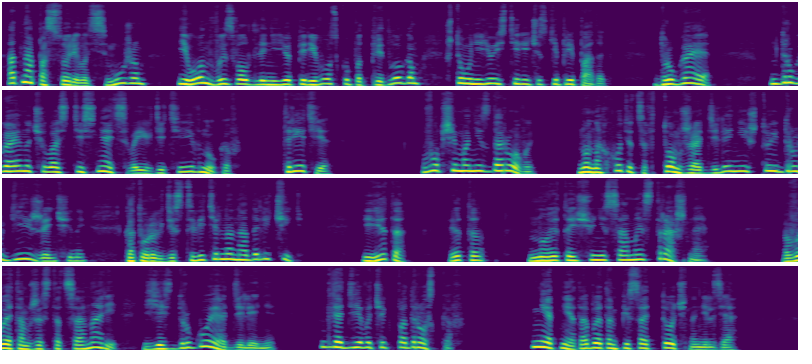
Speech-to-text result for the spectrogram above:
Одна поссорилась с мужем, и он вызвал для нее перевозку под предлогом, что у нее истерический припадок. Другая Другая начала стеснять своих детей и внуков. Третья... В общем, они здоровы, но находятся в том же отделении, что и другие женщины, которых действительно надо лечить. И это... это... но это еще не самое страшное. В этом же стационаре есть другое отделение для девочек-подростков. Нет-нет, об этом писать точно нельзя.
